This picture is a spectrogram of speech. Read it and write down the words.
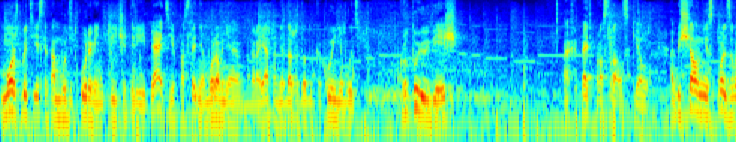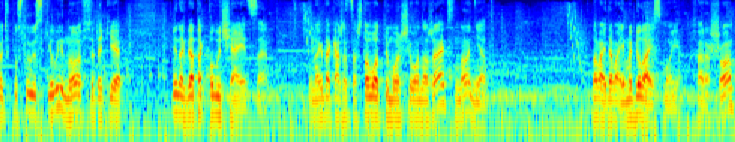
Может быть, если там будет уровень 3, 4 и 5, и в последнем уровне, вероятно, мне даже дадут какую-нибудь крутую вещь. Ах, опять просрал скилл. Обещал не использовать впустую скиллы, но все-таки иногда так получается. Иногда кажется, что вот ты можешь его нажать, но нет. Давай, давай, иммобилайз мой. Хорошо.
